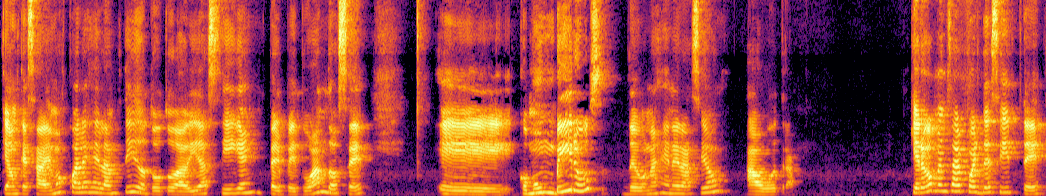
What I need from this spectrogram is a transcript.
que aunque sabemos cuál es el antídoto, todavía siguen perpetuándose eh, como un virus de una generación a otra. Quiero comenzar por decirte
